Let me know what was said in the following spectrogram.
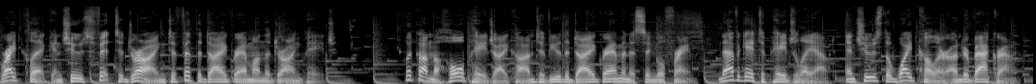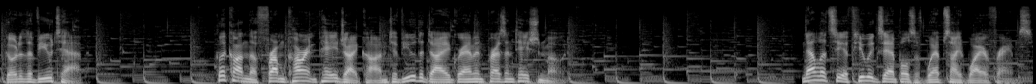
Right-click and choose Fit to Drawing to fit the diagram on the drawing page. Click on the whole page icon to view the diagram in a single frame. Navigate to Page Layout and choose the white color under Background. Go to the View tab Click on the From Current Page icon to view the diagram in presentation mode. Now let's see a few examples of website wireframes.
